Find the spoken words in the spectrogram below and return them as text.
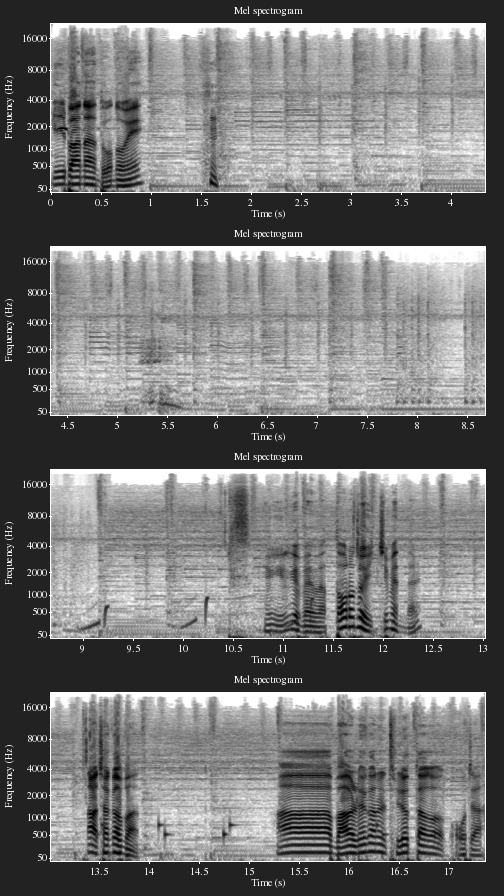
일반화 노노해? 여기 이렇게 왜 떨어져 있지 맨날? 아 잠깐만. 아 마을 회관을 들렸다가 오자.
